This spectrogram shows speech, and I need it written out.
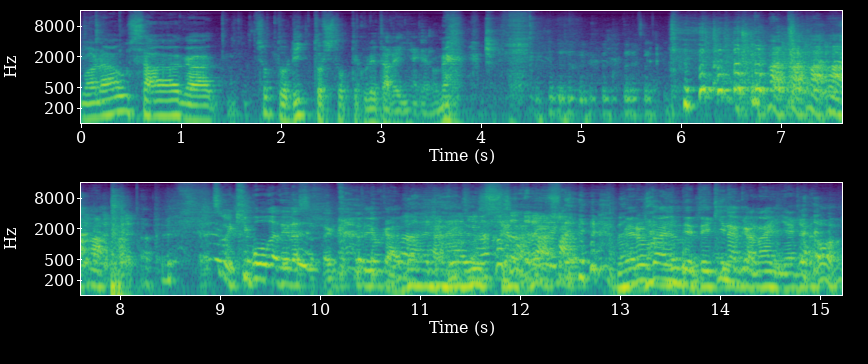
笑うさがちょっとリッとしとってくれたらいいんやけどね。すごい希望が出だしたなんかっていうか。あメロダインでできなくはないんやけど。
